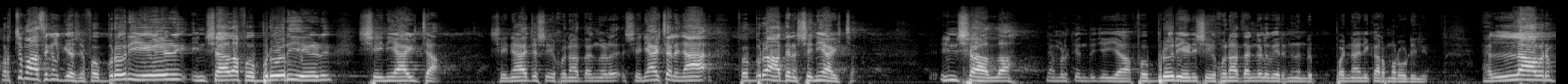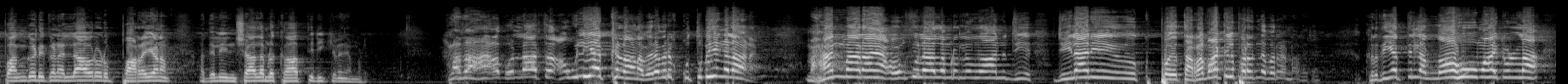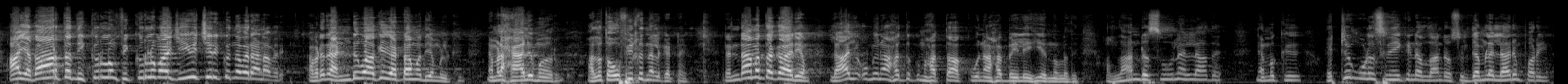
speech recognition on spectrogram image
കുറച്ച് മാസങ്ങൾക്ക് ശേഷം ഫെബ്രുവരി ഏഴ് ഇൻഷാല ഫെബ്രുവരി ഏഴ് ശനിയാഴ്ച. ശനിയാഴ്ച ഷെയ്ഖുനാഥങ്ങൾ ശനിയാഴ്ച അല്ല ഞാൻ ഫെബ്രുവരി ആദ്യം ശനിയാഴ്ച. ഇൻഷാ അല്ലാ നമ്മൾക്ക് എന്ത് ചെയ്യുക ഫെബ്രുവരി ഏഴ് ഷെയ്ഖുന തങ്ങൾ വരുന്നുണ്ട് പൊന്നാനി കർമ്മ റോഡിൽ എല്ലാവരും പങ്കെടുക്കണം എല്ലാവരോടും പറയണം. അതിൽ ഇൻഷാ നമ്മൾ കാത്തിരിക്കണം നമ്മൾ അത് വല്ലാത്ത ഔലിയാക്കളാണ് അവരവർ കുത്തുബീങ്ങളാണ് മഹാന്മാരായ ഔദുലാൽ ജീലാനി തറവാട്ടിൽ പറഞ്ഞവരാണ് അവർ ഹൃദയത്തിൽ അള്ളാഹുവുമായിട്ടുള്ള ആ യഥാർത്ഥ ദിക്കറിലും ഫിക്കറിലുമായി ജീവിച്ചിരിക്കുന്നവരാണ് അവർ അവിടെ രണ്ട് വാക്ക് കേട്ടാൽ മതി നമ്മൾക്ക്. നമ്മളെ ഹാൽ മാറും. അത് തൗഫീഖ് നൽകട്ടെ. രണ്ടാമത്തെ കാര്യം ലാ യുബിൻ അഹദ്ക്കും ഹത്താക്കൂൻ അഹബലഹി എന്നുള്ളത്. അള്ളാൻ റസൂലല്ലാതെ നമുക്ക് ഏറ്റവും കൂടുതൽ സ്നേഹിക്കേണ്ട അള്ളാൻ റസൂൽ. ഇത് നമ്മളെല്ലാവരും പറയും.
